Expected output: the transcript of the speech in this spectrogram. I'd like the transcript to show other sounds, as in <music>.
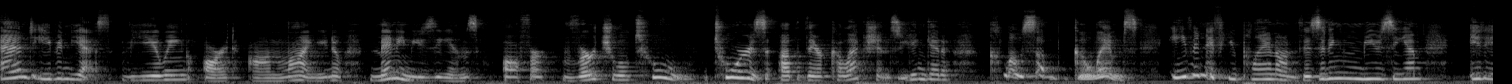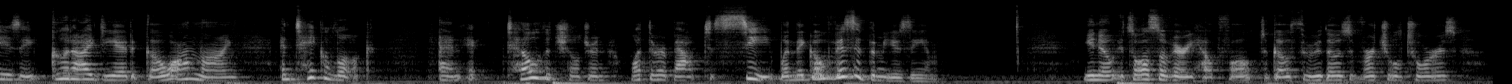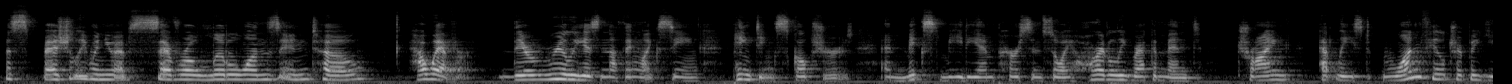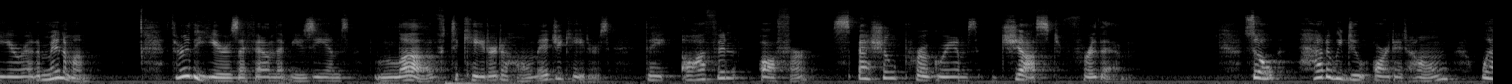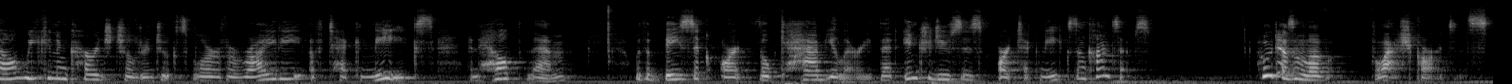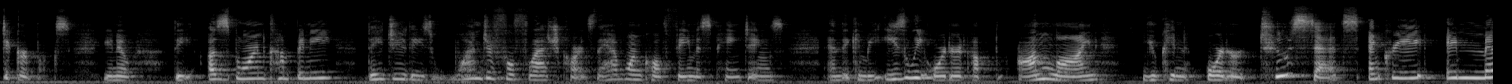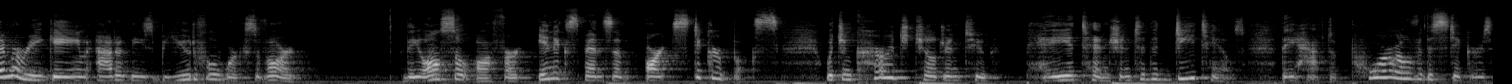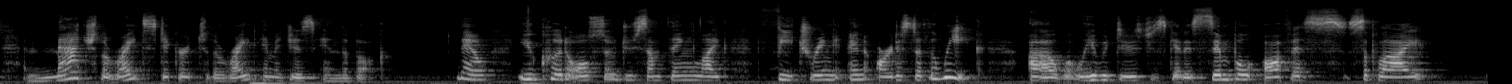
And even, yes, viewing art online. You know, many museums offer virtual tool, tours of their collections. You can get a close up glimpse. Even if you plan on visiting a museum, it is a good idea to go online and take a look and tell the children what they're about to see when they go visit the museum. You know, it's also very helpful to go through those virtual tours, especially when you have several little ones in tow. However, there really is nothing like seeing paintings, sculptures, and mixed media in person, so I heartily recommend trying at least one field trip a year at a minimum. Through the years, I found that museums love to cater to home educators. They often offer special programs just for them. So, how do we do art at home? Well, we can encourage children to explore a variety of techniques and help them with a basic art vocabulary that introduces art techniques and concepts. Who doesn't love flashcards and sticker books? You know, the Usborne Company, they do these wonderful flashcards. They have one called Famous Paintings, and they can be easily ordered up online. You can order two sets and create a memory game out of these beautiful works of art. They also offer inexpensive art sticker books, which encourage children to pay attention to the details. They have to pore over the stickers and match the right sticker to the right images in the book. Now, you could also do something like featuring an artist of the week. Uh, what we would do is just get a simple office supply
